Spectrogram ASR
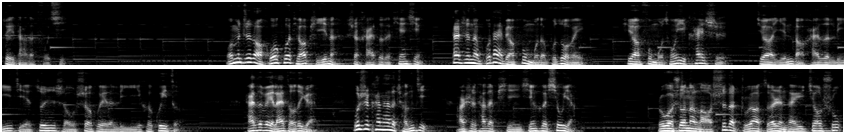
最大的福气。我们知道，活泼调皮呢是孩子的天性，但是呢，不代表父母的不作为。需要父母从一开始就要引导孩子理解、遵守社会的礼仪和规则。孩子未来走得远，不是看他的成绩，而是他的品行和修养。如果说呢，老师的主要责任在于教书，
